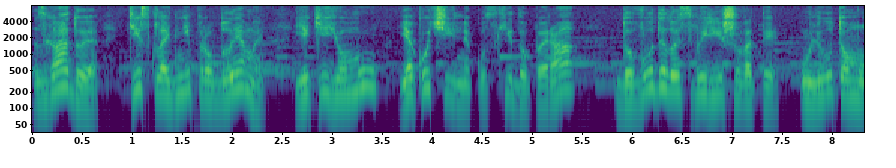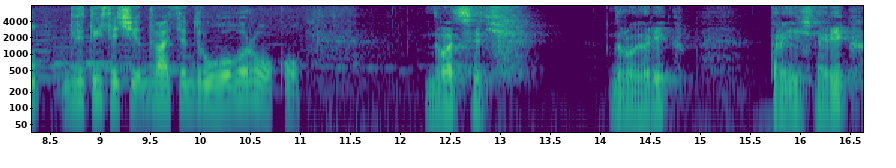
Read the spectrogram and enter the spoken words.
згадує ті складні проблеми, які йому, як очільнику Східопера, доводилось вирішувати у лютому 2022 року. 22 рік, трагічний рік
